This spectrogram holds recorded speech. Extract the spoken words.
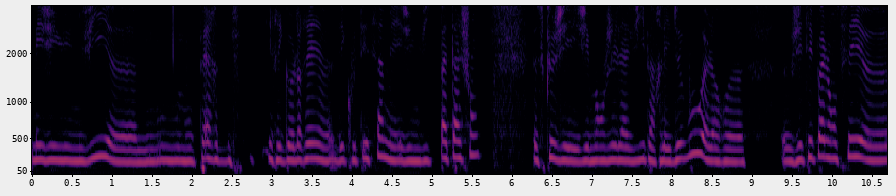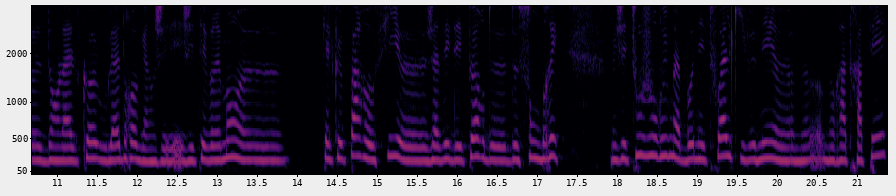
mais j'ai eu une vie. Euh, mon père, rigolerait euh, d'écouter ça, mais j'ai une vie de patachon parce que j'ai mangé la vie par les deux bouts. Alors, euh, j'étais pas lancée dans l'alcool ou la drogue. Hein. J'étais vraiment quelque part aussi. J'avais des peurs de, sombrer, mais j'ai toujours eu ma bonne étoile qui venait me, rattraper.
